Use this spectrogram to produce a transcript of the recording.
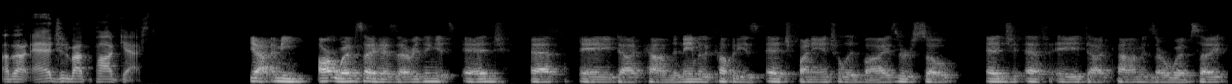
about Edge and about the podcast? Yeah, I mean, our website has everything. It's edgefa.com. The name of the company is Edge Financial Advisors. So edgefa.com is our website.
